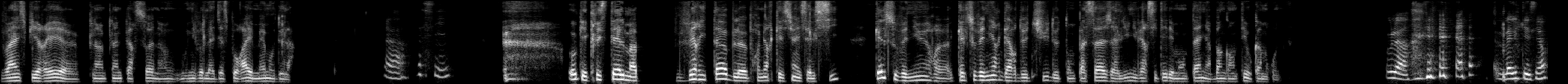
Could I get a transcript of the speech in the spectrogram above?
va inspirer plein, plein de personnes hein, au niveau de la diaspora et même au-delà. Ah, merci. Ok, Christelle, ma véritable première question est celle-ci. Quel souvenir, euh, quel souvenir gardes-tu de ton passage à l'Université des montagnes à Banganté au Cameroun? Oula, belle question.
